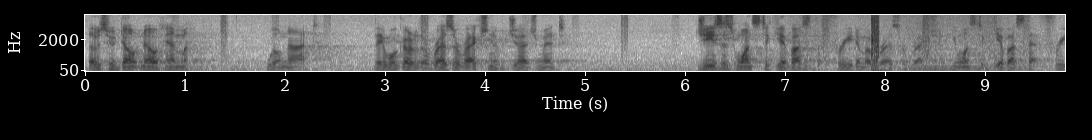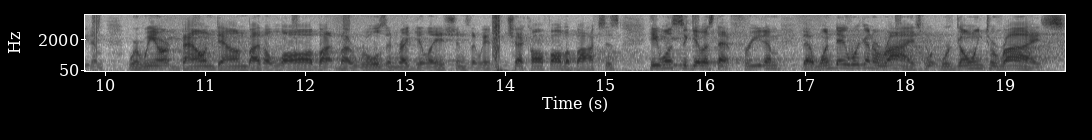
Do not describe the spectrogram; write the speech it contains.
those who don't know him will not. They will go to the resurrection of judgment Jesus wants to give us the freedom of resurrection. He wants to give us that freedom where we aren't bound down by the law, by, by rules and regulations, that we have to check off all the boxes. He wants to give us that freedom that one day we're going to rise. We're, we're going to rise.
